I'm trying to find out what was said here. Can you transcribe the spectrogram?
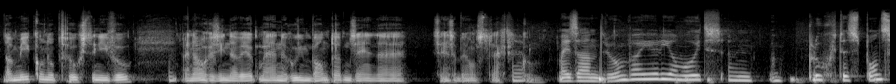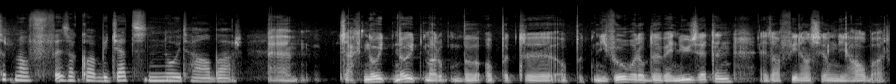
dat mee kon op het hoogste niveau. En aangezien dat wij ook met een goede band hebben, zijn, eh, zijn ze bij ons Ja. terechtgekomen. Maar is dat een droom van jullie om ooit een, een ploeg te sponsoren of is dat qua budget nooit haalbaar? Ehm, zeg nooit, nooit, maar op, op, het, eh, op het niveau waarop dat wij nu zitten, is dat financieel niet haalbaar.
